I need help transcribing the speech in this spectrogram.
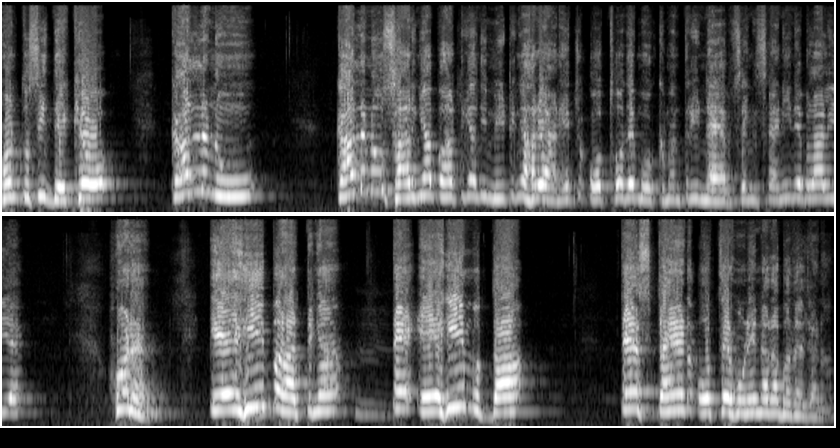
ਹੁਣ ਤੁਸੀਂ ਦੇਖਿਓ ਕੱਲ ਨੂੰ ਕੱਲ ਨੂੰ ਸਾਰੀਆਂ ਪਾਰਟੀਆਂ ਦੀ ਮੀਟਿੰਗ ਹਰਿਆਣੇ 'ਚ ਉੱਥੋਂ ਦੇ ਮੁੱਖ ਮੰਤਰੀ ਨੈਬ ਸਿੰਘ ਸੈਣੀ ਨੇ ਬੁਲਾ ਲਈ ਹੈ। ਹੁਣ ਇਹੀ ਪਾਰਟੀਆਂ ਤੇ ਇਹੀ ਮੁੱਦਾ ਤੇ ਸਟੈਂਡ ਉੱਥੇ ਹੁਣ ਇਹਨਾਂ ਦਾ ਬਦਲ ਜਾਣਾ।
